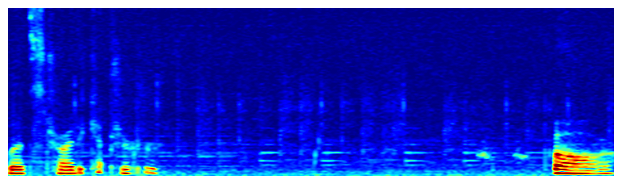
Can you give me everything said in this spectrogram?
let's try to capture her. Ah.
